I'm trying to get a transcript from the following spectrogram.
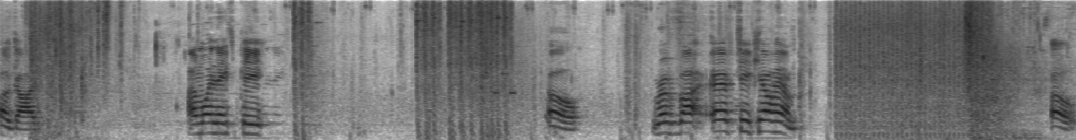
Oh god. I'm 1 HP. Oh. Revive FT, kill him. Oh.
